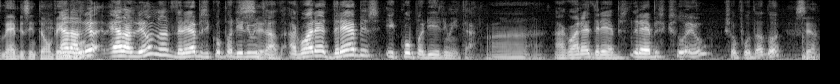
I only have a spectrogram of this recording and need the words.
Lebes, então, vem É. Era, do... Le, era Leonard Drebes e Companhia Certo. Limitada. Agora é Drebes e Companhia Limitada. Ah, Agora é Drebes. Drebes, que sou eu, que sou fundador. certo.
